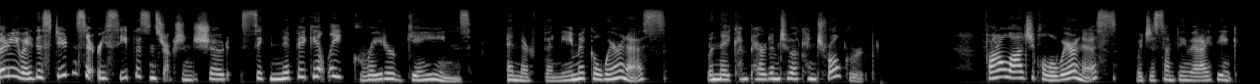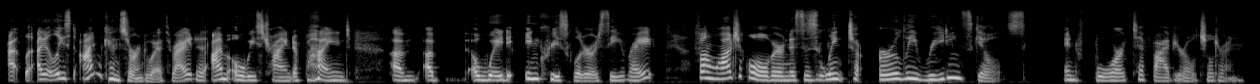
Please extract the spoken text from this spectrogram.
But anyway, the students that received this instruction showed significantly greater gains in their phonemic awareness when they compared them to a control group. Phonological awareness, which is something that I think at, at least I'm concerned with, right? I'm always trying to find um, a, a way to increase literacy, right? Phonological awareness is linked to early reading skills in four to five year old children.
